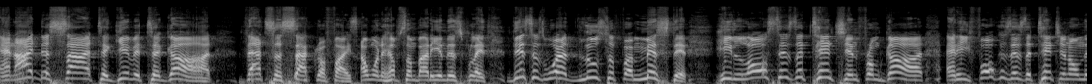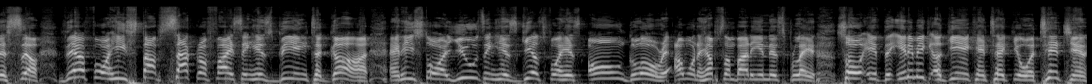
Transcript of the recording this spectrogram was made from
and I decide to give it to God, that's a sacrifice. I want to help somebody in this place. This is where Lucifer missed it. He lost his attention from God and he focused his attention on this self. Therefore, he stopped sacrificing his being to God and he started using his gifts for his own glory. I want to help somebody in this place. So, if the enemy again can take your attention,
